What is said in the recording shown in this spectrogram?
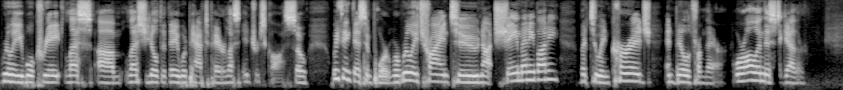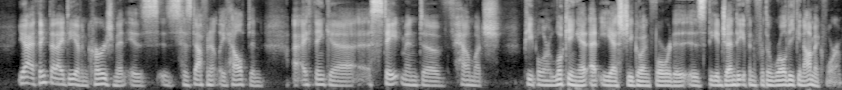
really will create less um, less yield that they would have to pay or less interest costs. So we think that's important. We're really trying to not shame anybody, but to encourage and build from there. We're all in this together. Yeah, I think that idea of encouragement is is has definitely helped, and I think a, a statement of how much people are looking at, at ESG going forward is, the agenda even for the World Economic Forum.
